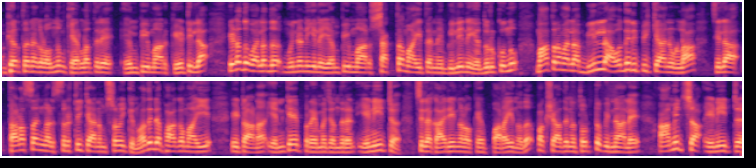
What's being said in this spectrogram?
അഭ്യർത്ഥനകളൊന്നും കേരളത്തിലെ എം പിമാർ കേട്ടില്ല. ഇടത് വലത് മുന്നണിയിലെ എം പിമാർ ശക്തമായി തന്നെ ബില്ലിനെ എതിർക്കുന്നു. മാത്രമല്ല ബിൽ അവതരിപ്പിക്കാനുള്ള ചില തടസ്സങ്ങൾ സൃഷ്ടിക്കാനും ശ്രമിക്കുന്നു. അതിന്റെ ഭാഗമായി ഇട്ടാണ് എൻ കെ പ്രേമചന്ദ്രൻ എണീറ്റ് ചില കാര്യങ്ങളൊക്കെ പറയുന്നത്. പക്ഷേ അതിന് തൊട്ടു പിന്നാലെ അമിത്ഷാ എണീറ്റ്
